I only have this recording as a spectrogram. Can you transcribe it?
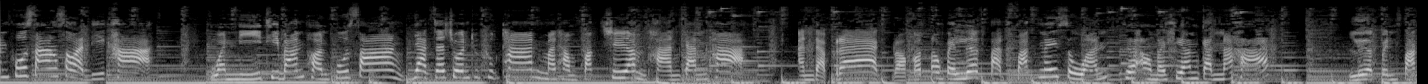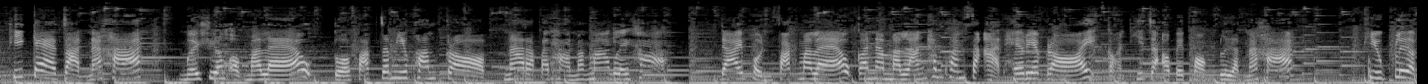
รผู้สร้างสวัสดีค่ะ วันนี้ที่บ้านพรผู้สร้าง อยากจะชวนทุกๆทท่านมาทำฟักเชื่อมทานกันค่ะ อันดับแรกเราก็ต้องไปเลือกตัดฟักในสวน เพื่อเอามาเชื่อมกันนะคะ เลือกเป็นฟักที่แก่จัดนะคะ เมื่อเชื่อมออกมาแล้ว ตัวฟักจะมีความกรอบน่ารับประทานมากๆเลยค่ะได้ผลฟักมาแล้วก็นำมาล้างทำความสะอาดให้เรียบร้อย ก่อนที่จะเอาไปปอกเปลือกนะคะ ผิวเปลือก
